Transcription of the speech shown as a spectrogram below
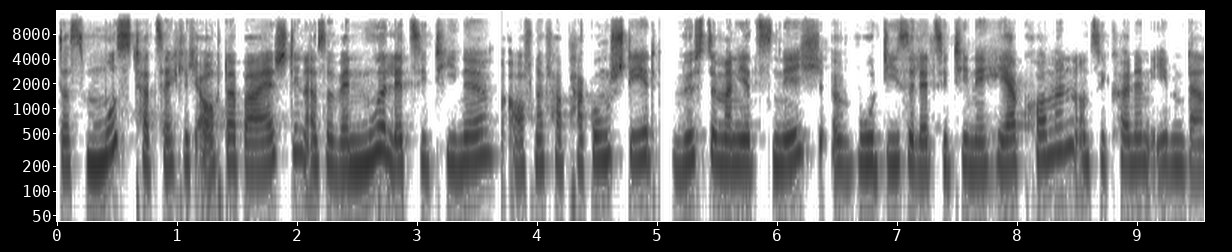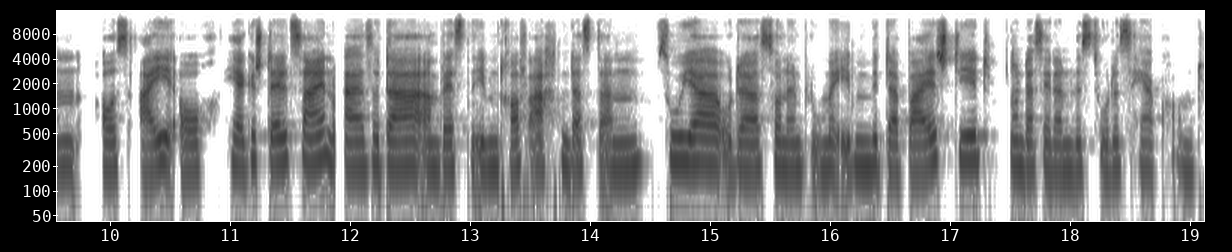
das muss tatsächlich auch dabei stehen. Also wenn nur Lecithine auf einer Verpackung steht, wüsste man jetzt nicht, äh, wo diese Lecithine herkommen und sie können eben dann aus Ei auch hergestellt sein. Also da am besten eben darauf achten, dass dann Soja oder Sonnenblume eben mit dabei steht und dass ihr dann wisst, wo das herkommt.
